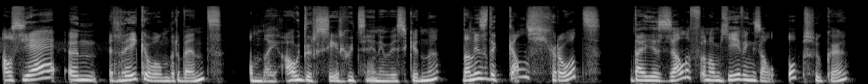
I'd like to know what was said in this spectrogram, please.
Als jij een rekenwonder bent, omdat je ouders zeer goed zijn in wiskunde, dan is de kans groot dat je zelf een omgeving zal opzoeken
